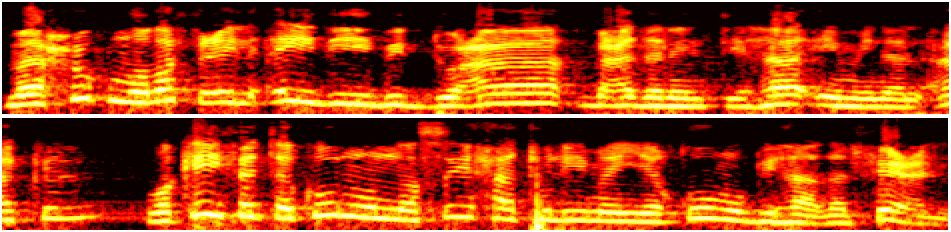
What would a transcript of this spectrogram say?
ما حكم رفع الأيدي بالدعاء بعد الانتهاء من الأكل؟ وكيف تكون النصيحة لمن يقوم بهذا الفعل؟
